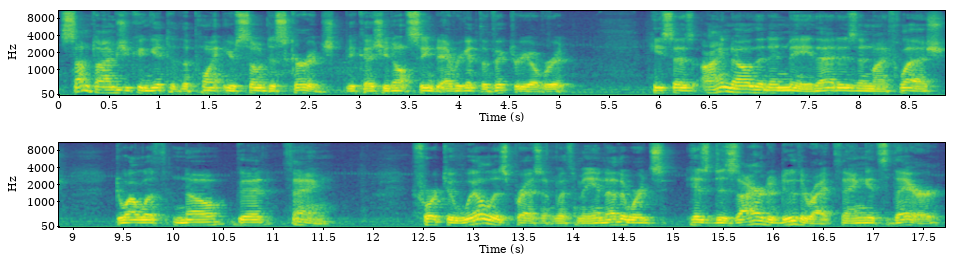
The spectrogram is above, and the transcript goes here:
sometimes you can get to the point you're so discouraged because you don't seem to ever get the victory over it. He says, I know that in me, that is in my flesh, dwelleth no good thing. For to will is present with me. In other words, his desire to do the right thing, it's there.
